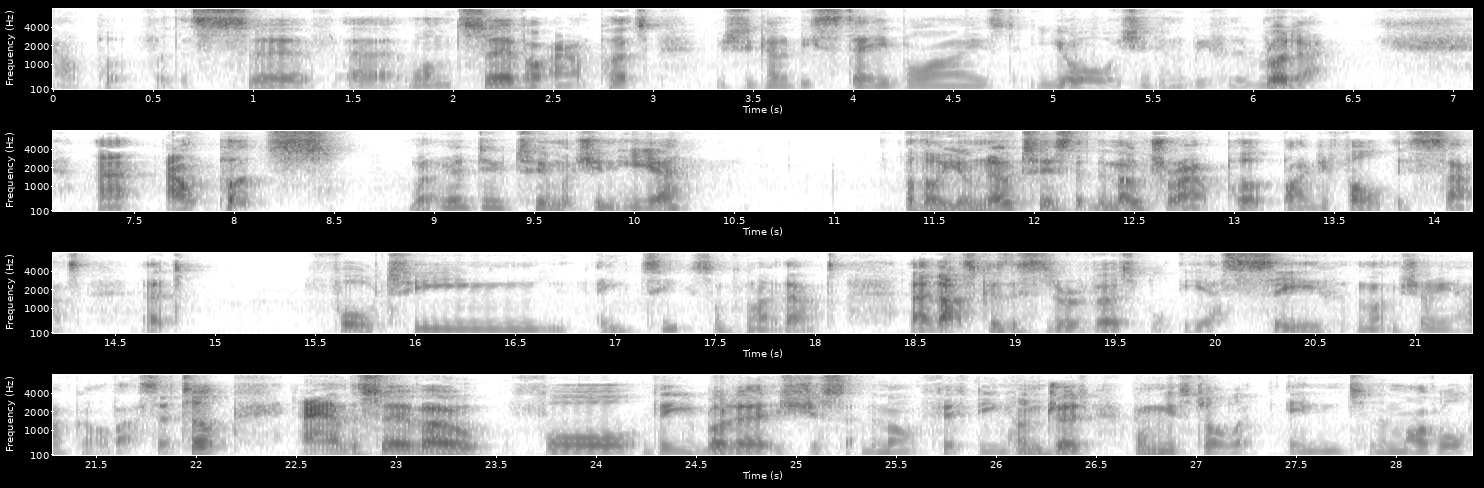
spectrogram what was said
output for the serve, uh, one servo output, which is going to be stabilized yaw, which is going to be for the rudder. Uh, outputs, we're not going to do too much in here, although you'll notice that the motor output by default is sat at 1480, something like that. Uh, that's because this is a reversible ESC, and let me show you how I've got all that set up. And the servo for the rudder is just at the moment 1500. When we install it into the model,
